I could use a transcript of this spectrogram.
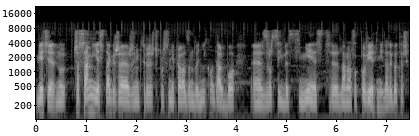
wiecie, no, czasami jest tak, że, że niektóre rzeczy po prostu nie prowadzą donikąd, albo e, wzrost inwestycji nie jest e, dla nas odpowiedni. Dlatego też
